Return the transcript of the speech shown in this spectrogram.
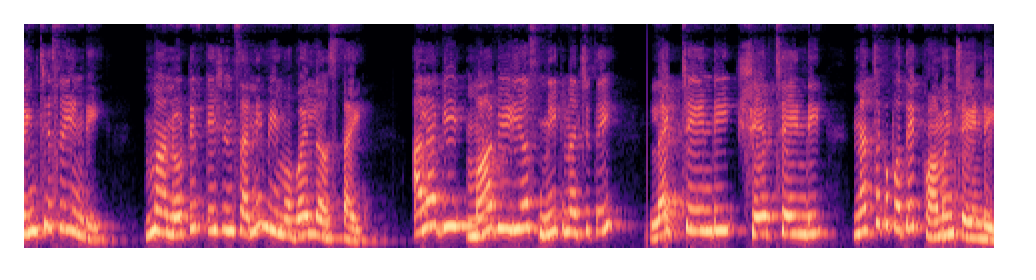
రింగ్ చేసేయండి. మా నోటిఫికేషన్స్ అన్ని మీ మొబైల్లో వస్తాయి. అలాగే మా వీడియోస్ మీకు నచ్చితే లైక్ చేయండి షేర్ చేయండి నచ్చకపోతే కామెంట్ చేయండి.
